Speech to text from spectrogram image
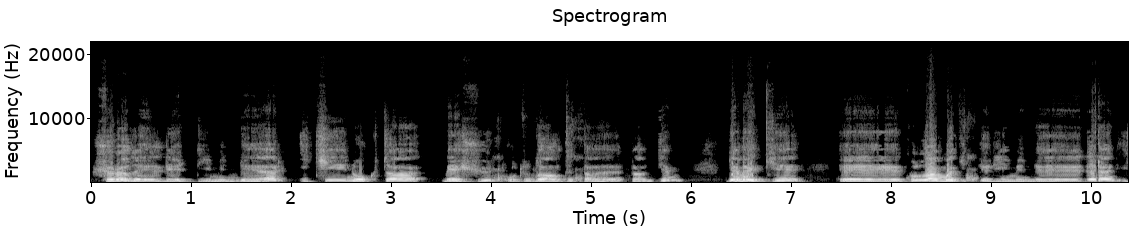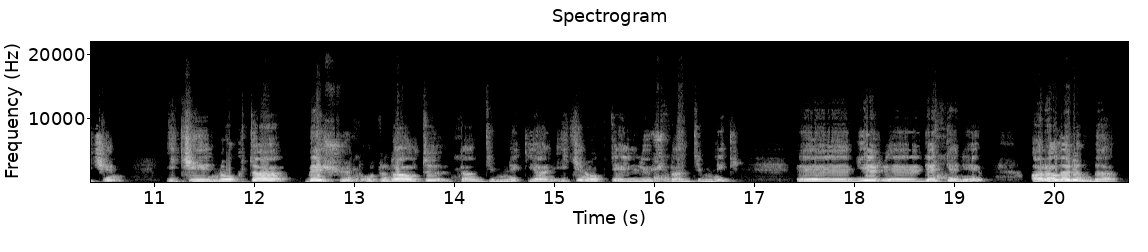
şurada elde ettiğimiz değer 2.536 santim. Demek ki e, kullanmak istediğimiz e, için 2.536 santimlik yani 2.53 santimlik e, bir e, deseni aralarında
